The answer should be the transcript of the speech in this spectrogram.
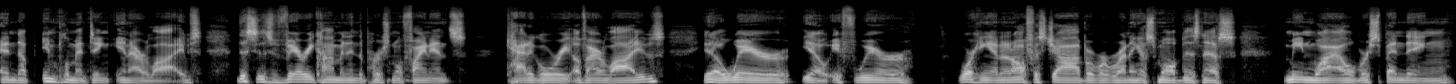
end up implementing in our lives. This is very common in the personal finance category of our lives, you know, where, you know, if we're working at an office job or we're running a small business, meanwhile, we're spending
